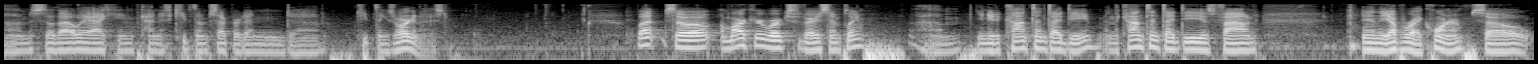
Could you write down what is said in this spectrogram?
um, so that way I can kind of keep them separate and uh, keep things organized. But so a marker works very simply. Um, you need a content ID, and the content ID is found in the upper right corner. So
